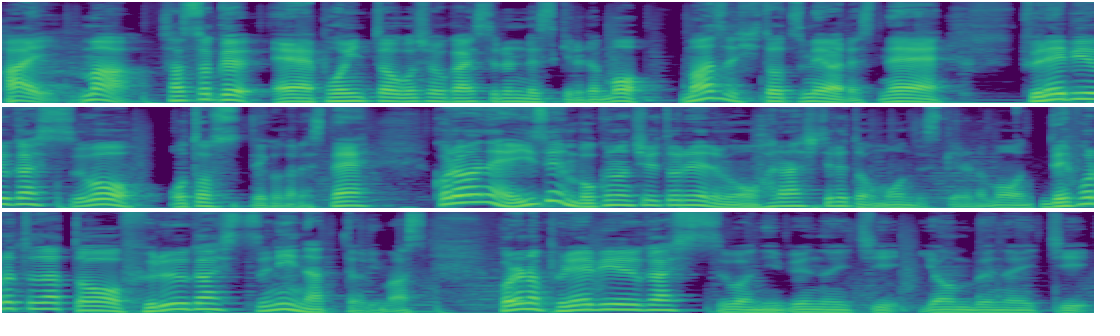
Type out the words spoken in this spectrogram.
はい。まあ、早速、えーポイントをご紹介するんですけれども、まず一つ目はですね、プレビュー画質を落とすっていうことですね。これはね、以前僕のチュートリアルもお話してると思うんですけれども、デフォルトだとフル画質になっております。これのプレビュー画質を2分の1、4分の1、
